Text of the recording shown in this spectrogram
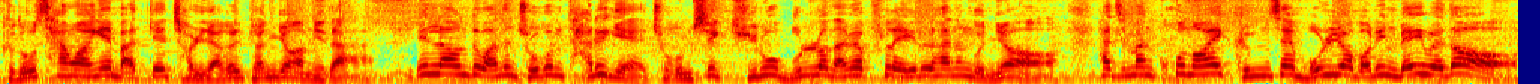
그도 상황에 맞게 전략을 변경합니다. 1라운드와는 조금 다르게 조금씩 뒤로 물러나며 플레이를 하는군요. 하지만 코너에 금세 몰려버린 메이웨더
